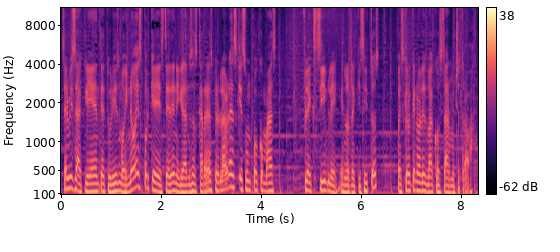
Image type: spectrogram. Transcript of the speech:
servicio al cliente, turismo, y no es porque esté denigrando esas carreras, pero la verdad es que es un poco más flexible en los requisitos, pues creo que no les va a costar mucho trabajo.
